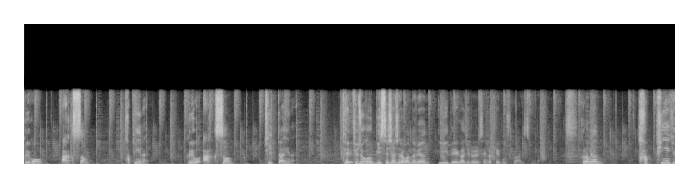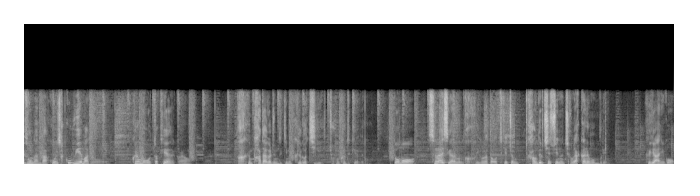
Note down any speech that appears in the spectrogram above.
그리고 악성 타핑이 나요. 그리고 악성 뒷땅이 나요. 대표적으로 미스샷이라고 한다면 이 네 가지를 생각해 볼 수가 있습니다. 그러면 타핑이 계속 난다. 공이 자꾸 위에 맞아. 그러면 어떻게 해야 될까요? 아, 그럼 바닥을 좀 느끼는 긁어치기 조금 걸 느껴야 되고 또 뭐 슬라이스가 나면 아, 이걸 갖다 어떻게 좀 가운데로 칠 수 있는 좀 약간의 몸부림 그게 아니고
